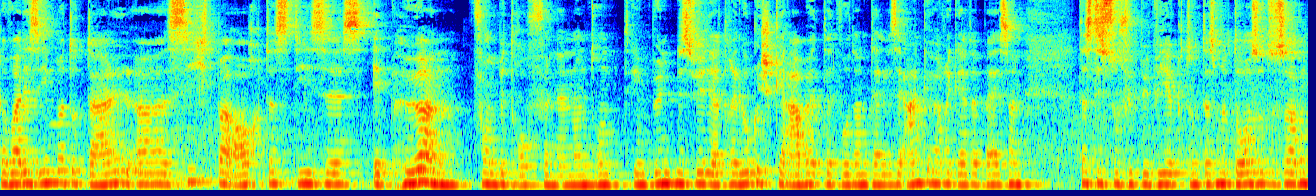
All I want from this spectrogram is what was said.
da war das immer total äh, sichtbar auch, dass dieses Hören von Betroffenen und, und im Bündnis wird ja trilogisch gearbeitet, wo dann teilweise Angehörige dabei sind, dass das so viel bewirkt und dass man da sozusagen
